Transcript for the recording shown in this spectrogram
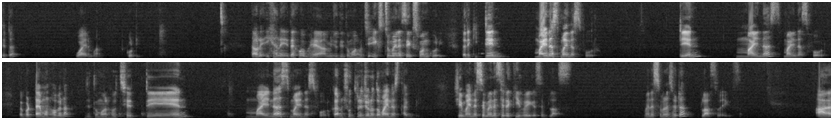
সেটা ওয়াই এর মান, কোটি। তাহলে এখানে দেখো ভাইয়া, আমি যদি তোমার হচ্ছে x two minus x one করি, তাহলে কি? Ten minus minus four ten minus minus four ব্যাপারটা এমন হবে না যে তোমার হচ্ছে টেন মাইনাস মাইনাস ফোর কারণ সূত্রের জন্য তো মাইনাস থাকবেই। সেই মাইনাসে মাইনাস এটা কি হয়ে গেছে? প্লাস মাইনাসে মাইনাস এটা প্লাস হয়ে গেছে। আর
